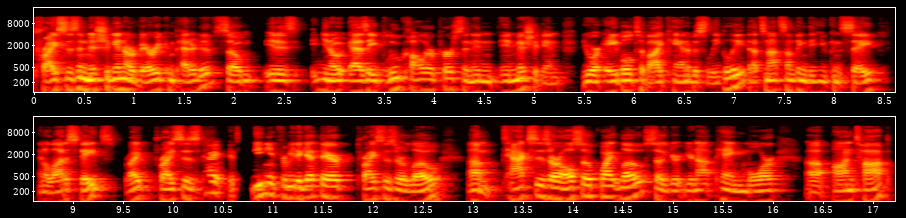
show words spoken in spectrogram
prices in Michigan are very competitive. So it is, you know, as a blue collar person in, in Michigan, you are able to buy cannabis legally. That's not something that you can say in a lot of states, right? Prices, right. it's convenient for me to get there. Prices are low. Um, taxes are also quite low. So you're, you're not paying more uh, on top.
